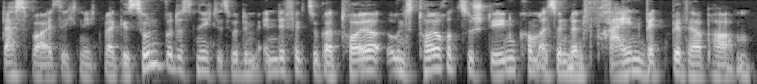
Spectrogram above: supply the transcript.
das weiß ich nicht. Weil gesund wird es nicht. Es wird im Endeffekt sogar teuer, uns teurer zu stehen kommen, als wenn wir einen freien Wettbewerb haben.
